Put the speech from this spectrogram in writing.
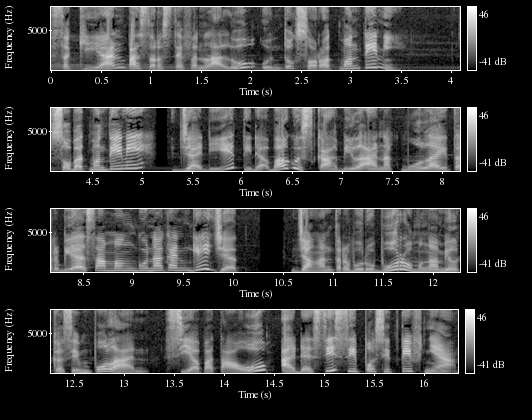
Sekian Pastor Stephen lalu untuk Sorot Montini. Sobat Montini, jadi tidak baguskah bila anak mulai terbiasa menggunakan gadget? Jangan terburu-buru mengambil kesimpulan. Siapa tahu ada sisi positifnya.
